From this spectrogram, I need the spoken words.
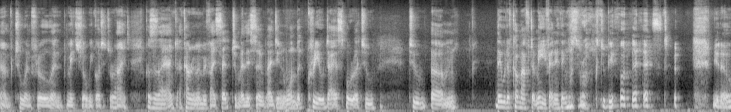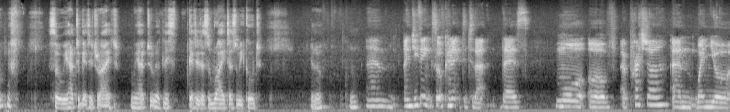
um, to and fro and made sure we got it right. Because I, I, can't remember if I said to Melissa I didn't want the Creole diaspora to to um, they would have come after me if anything was wrong. To be honest, you know, so we had to get it right. We had to at least get it as right as we could. You know. Um, and do you think, sort of connected to that, there's more of a pressure um, when you're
